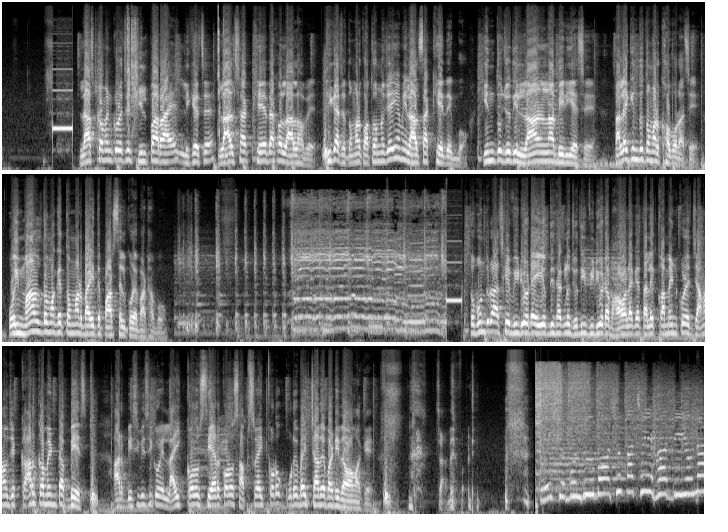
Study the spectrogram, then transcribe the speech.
লাস্ট কমেন্ট করেছে শিল্পা রায়, লিখেছে, লাল শাক খেয়ে দেখো লাল হবে। ঠিক আছে, তোমার কথা অনুযায়ী আমি লাল শাক খেয়ে দেখব। কিন্তু যদি লাল না বেরিয়েছে, তাহলে কিন্তু তোমার খবর আছে। ওই মাল তোমাকে তোমার বাড়িতে পার্সেল করে পাঠাবো। তো বন্ধুরা, আজকে ভিডিওটা এই অবধি থাকল। যদি ভিডিওটা ভালো লাগে, তাহলে কমেন্ট করে জানাও যে কার কমেন্টটা বেস্ট আর বেশি বেশি করে লাইক করো শেয়ার করো সাবস্ক্রাইব করো, করে ভাই চাঁদে পাঠিয়ে দাও আমাকে। চাঁদে পাঠিয়ে বন্ধু, বসো কাছে না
